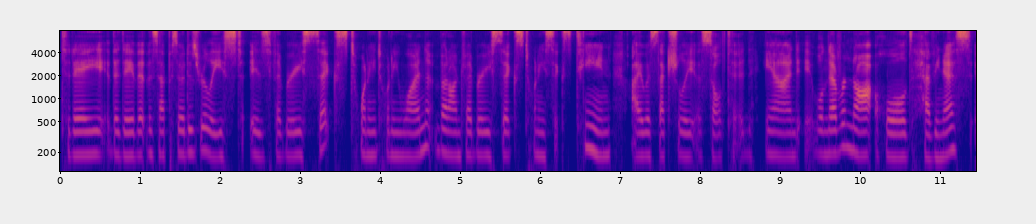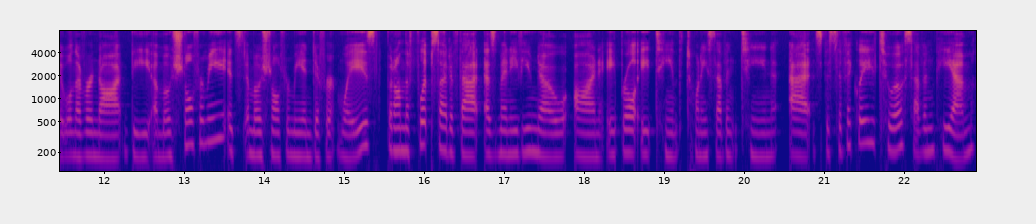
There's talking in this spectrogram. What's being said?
today, the day that this episode is released, is February 6, 2021. But on February 6, 2016, I was sexually assaulted. And it will never not hold heaviness. It will never not be emotional for me. It's emotional for me in different ways. But on the flip side of that, as many of you know, on April 18th, 2017, at specifically 2:07 p.m.,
